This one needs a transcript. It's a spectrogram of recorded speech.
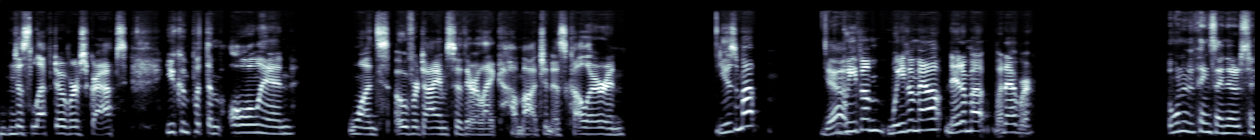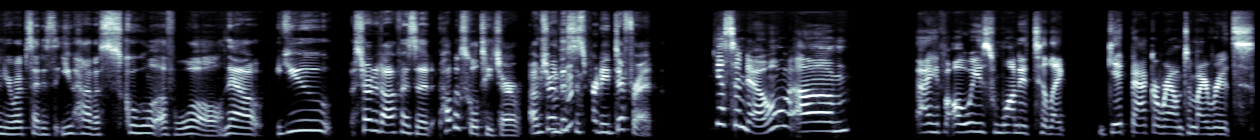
mm-hmm. just leftover scraps. You can put them all in once over dime so they're like homogenous color and use them up. Yeah. Weave them, weave them out, knit them up, whatever. One of the things I noticed on your website is that you have a school of wool. Now, you started off as a public school teacher. I'm sure mm-hmm. this is pretty different. Yes and no. Um, I have always wanted to like get back around to my roots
